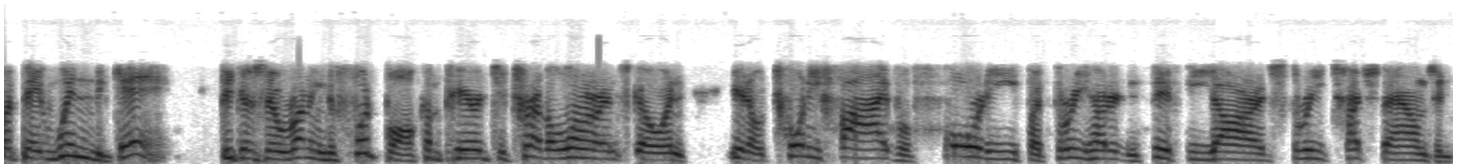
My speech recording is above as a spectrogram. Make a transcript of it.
but they win the game because they're running the football compared to Trevor Lawrence going, you know, 25 of 40 for 350 yards, three touchdowns, and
